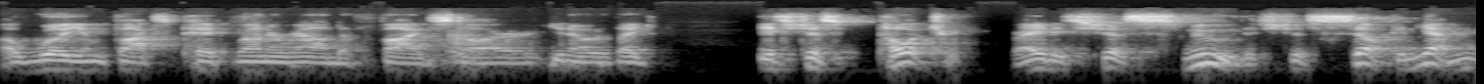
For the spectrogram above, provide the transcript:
a William Fox Pitt run around a five star, you know, like it's just poetry, right? It's just smooth, it's just silk. And yeah, and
